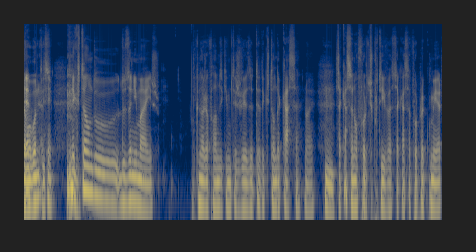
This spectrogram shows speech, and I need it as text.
é uma boa notícia. assim, na questão do- dos animais, que nós já falámos aqui muitas vezes, até da questão da caça, não é? Hum. Se a caça não for desportiva, se a caça for para comer,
